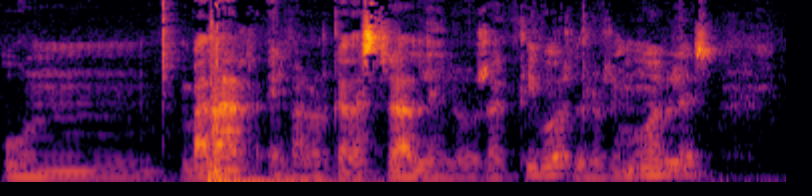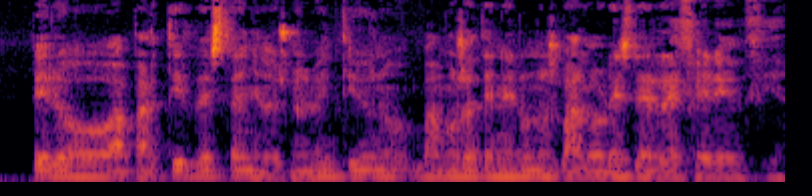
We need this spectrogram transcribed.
un va a dar el valor cadastral de los activos, de los inmuebles, pero a partir de este año 2021 vamos a tener unos valores de referencia.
